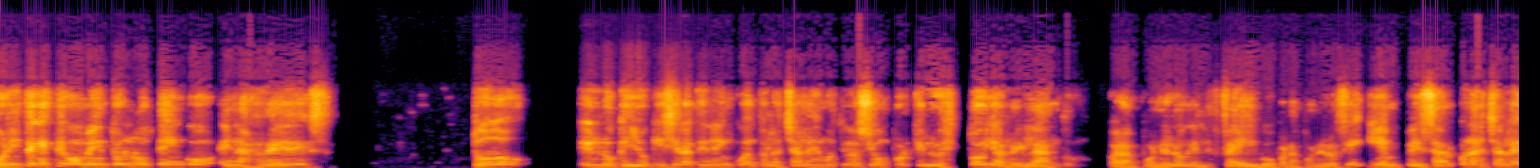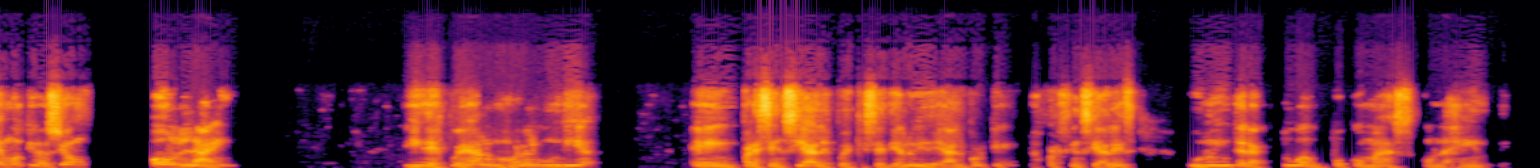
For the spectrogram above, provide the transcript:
ahorita en este momento no tengo en las redes todo en lo que yo quisiera tener en cuanto a las charlas de motivación porque lo estoy arreglando para ponerlo en el Facebook, para ponerlo así y empezar con la charla de motivación online. Y después a lo mejor algún día en presenciales, pues que sería lo ideal porque los presenciales uno interactúa un poco más con la gente.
